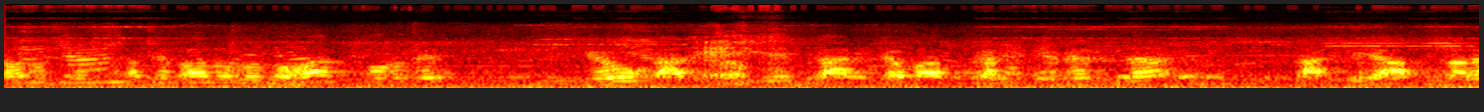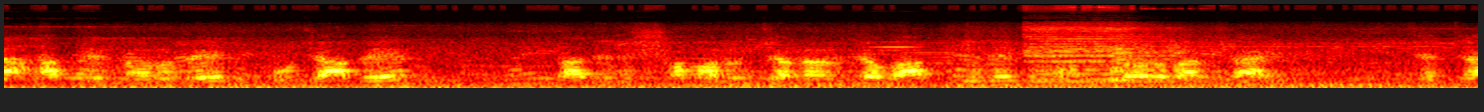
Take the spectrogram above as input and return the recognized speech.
মানুষের সাথে ভালো ব্যবহার করবেন। কেউ দিলে তার জবাব গালি দেবেন না। তাকে আপনারা হাতে ধরবেন বোঝাবেন তাদের সমালোচনার জবাব দিলেন সুন্দর ভাষায় যেটা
